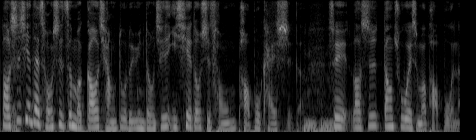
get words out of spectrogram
老师现在从事这么高强度的运动，其实一切都是从跑步开始的。嗯，所以老师当初为什么跑步呢？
